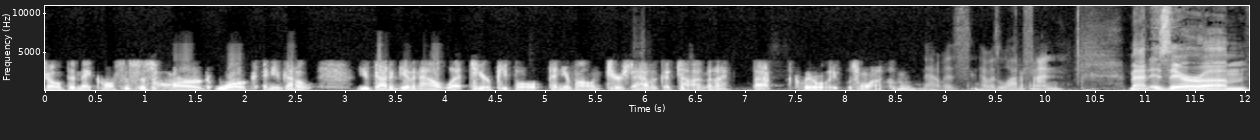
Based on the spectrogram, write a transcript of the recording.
show up and make calls. This is hard work and you've got to, you've got to give an outlet to your people and your volunteers to have a good time. And I, that clearly was one of them. That was, that was a lot of fun. Matt, is there um,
